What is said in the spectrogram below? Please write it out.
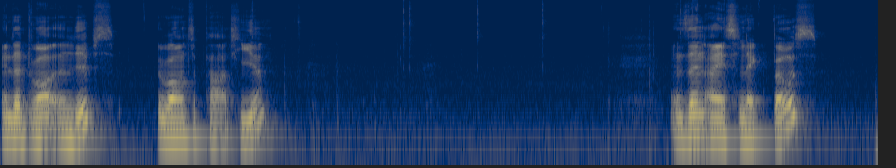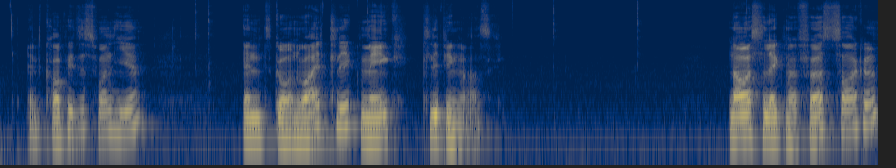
and then draw an ellipse around the part here. And then I select both and copy this one here and go on right click, make clipping mask. Now I select my first circle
